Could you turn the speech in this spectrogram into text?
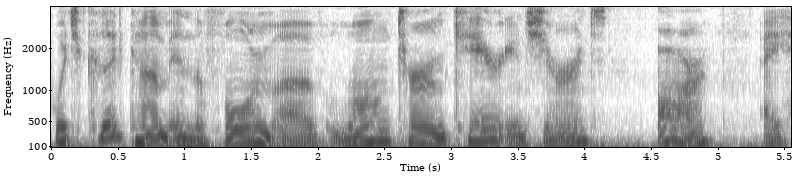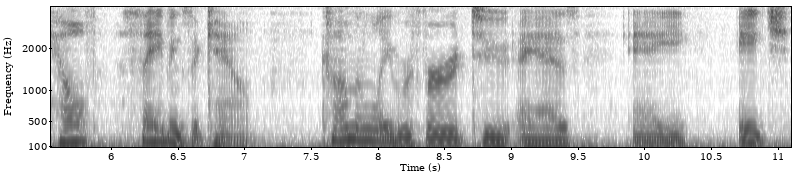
which could come in the form of long term care insurance or a health savings account, commonly referred to as a HSA.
